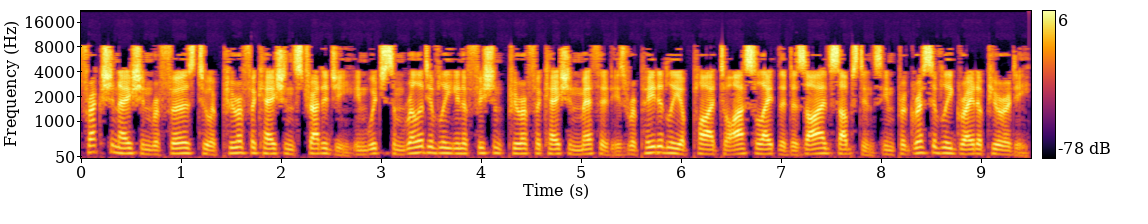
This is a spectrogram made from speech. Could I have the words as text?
Fractionation refers to a purification strategy in which some relatively inefficient purification method is repeatedly applied to isolate the desired substance in progressively greater purity.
